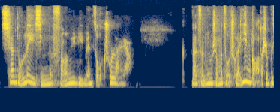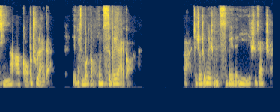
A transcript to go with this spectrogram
三种类型的防御里面走出来呀。那怎么用什么走出来？硬搞的是不行的啊，搞不出来的。怎么搞？用慈悲来搞啊！这就是为什么慈悲的意义是在这儿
